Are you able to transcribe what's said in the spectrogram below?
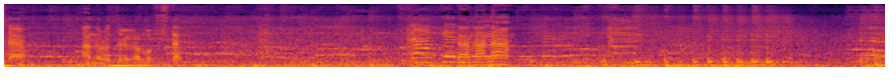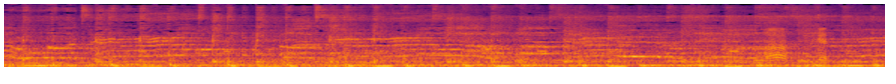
자, 안으로 들어가 봅시다. 따나나. 아, 굿.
